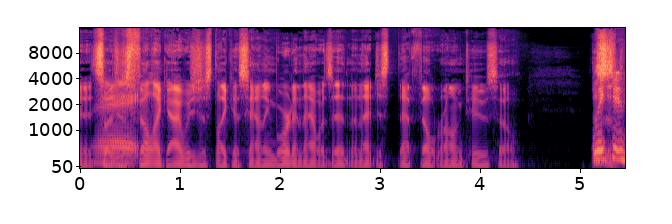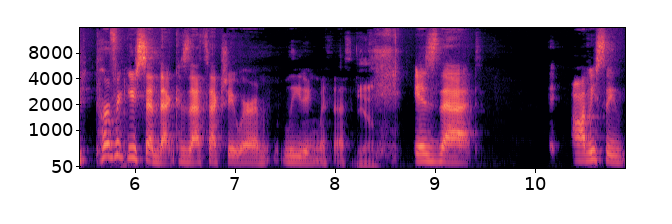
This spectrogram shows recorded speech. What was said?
and it, so it just felt like I was just like a sounding board, and that was it, and that just that felt wrong too. So Which is, perfect you said that because that's actually where I'm leading with this. yeah, Is that obviously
